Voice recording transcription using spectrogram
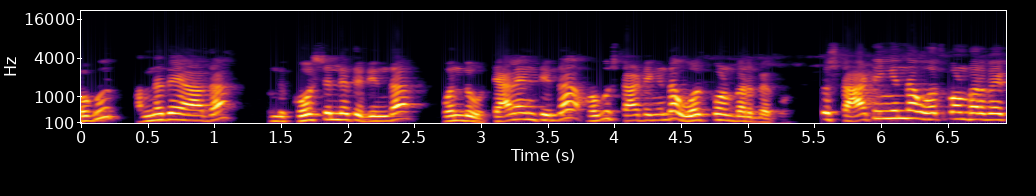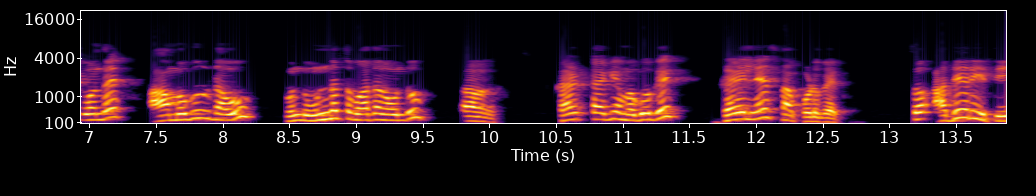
ಮಗು ತನ್ನದೇ ಆದ ಒಂದು ಕೌಶಲ್ಯತೆಯಿಂದ, ಒಂದು ಟ್ಯಾಲೆಂಟ್ ಇಂದ ಮಗು ಸ್ಟಾರ್ಟಿಂಗ್ ಇಂದ ಓದ್ಕೊಂಡ್ ಬರ್ಬೇಕು. ಸೊ ಸ್ಟಾರ್ಟಿಂಗ್ ಇಂದ ಓದ್ಕೊಂಡ್ ಬರ್ಬೇಕು ಅಂದ್ರೆ ಆ ಮಗು ನಾವು ಒಂದು ಉನ್ನತವಾದ ಒಂದು ಕರೆಕ್ಟ್ ಆಗಿ ಮಗುಗೆ ಗೈಡ್ನೆಸ್ ನಾವು ಕೊಡಬೇಕು. ಸೊ ಅದೇ ರೀತಿ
